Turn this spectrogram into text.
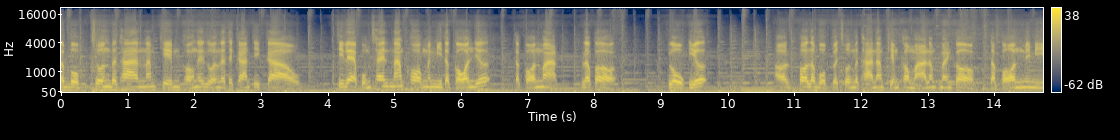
ระบบชนประทานน้ำเค็มของในหลวงรัชกาลที่ 9 ที่แรกผมใช้น้ำคลองมันมีตะกอนเยอะตะกอนมาก แล้วก็โรคเยอะเอาพอระบบประชนประทานน้ำเค็มเข้ามาแล้วมันก็ตะกอนไม่มี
